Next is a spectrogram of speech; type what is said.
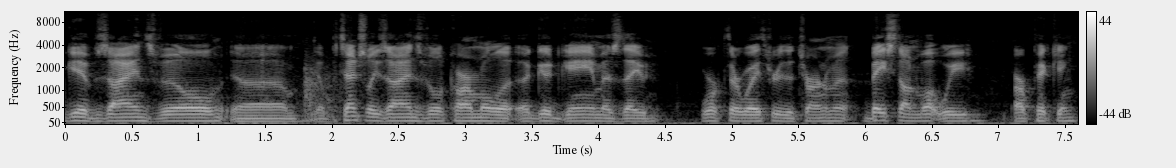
give Zionsville, um, you know, potentially Zionsville, Carmel a, a good game as they work their way through the tournament, based on what we are picking?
